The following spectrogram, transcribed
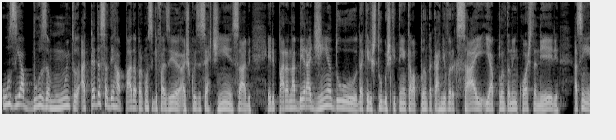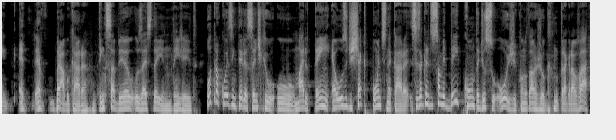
usa e abusa muito, até dessa derrapada pra conseguir fazer as coisas certinhas, sabe? Ele para na beiradinha do daqueles tubos que tem aquela planta carnívora que sai e a planta não encosta nele. Assim, é, é brabo, cara. Tem que saber usar isso daí, não tem jeito. Outra coisa interessante que o, o Mario tem é o uso de checkpoints, né, cara? Vocês acreditam? Só me dei conta disso hoje, quando eu tava jogando pra gravar,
